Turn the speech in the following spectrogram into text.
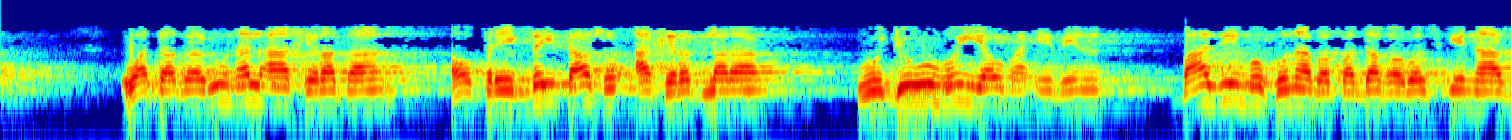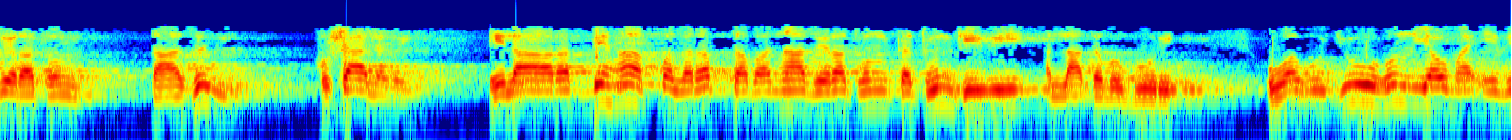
وتذرون الاخرته او پرېږدی تاسو آخرت لرا وجوه یومئذ بعضی مخونه به په دغه ورځ کې ناظرتون تازه وي خوشاله وي الی ربها خپل رب تبا ناظرتون کتون کی وی الله تبو ګوري ووجوه یومئذ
